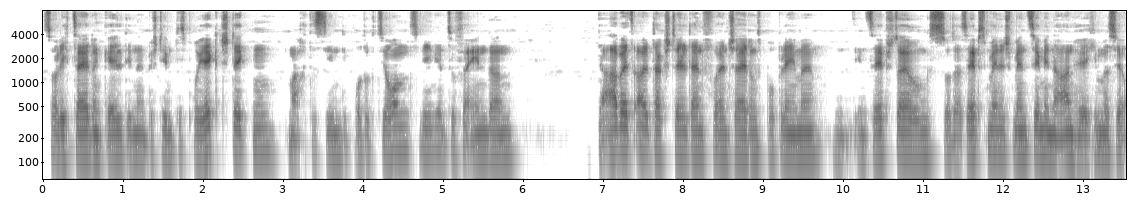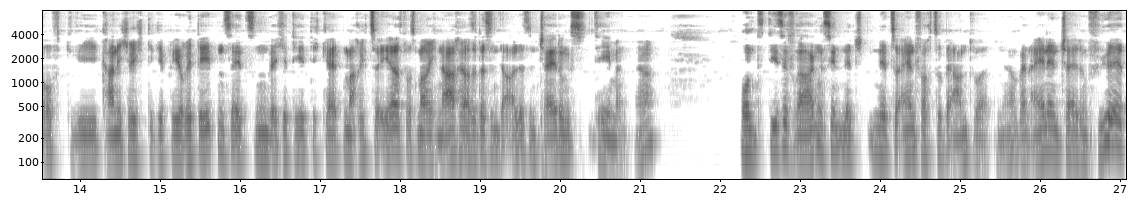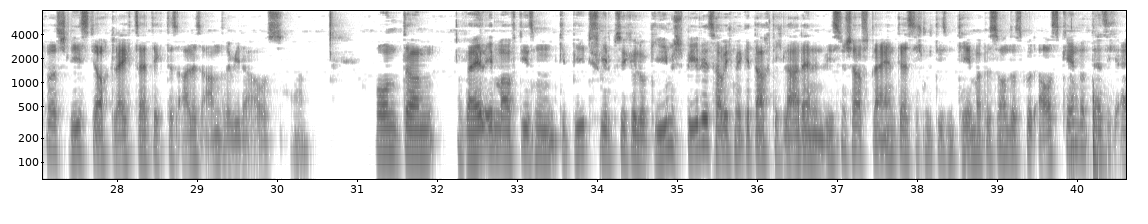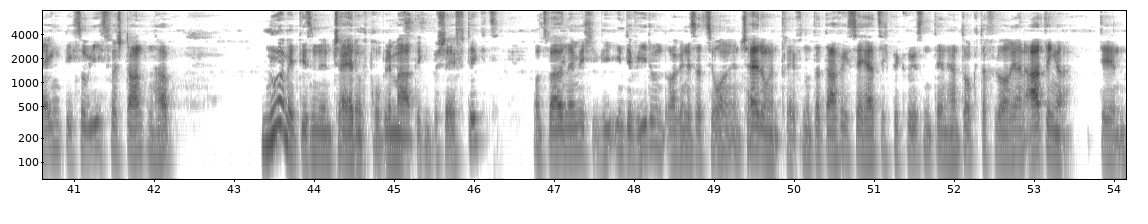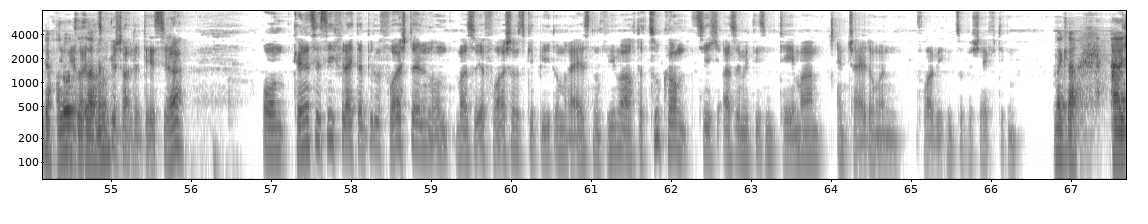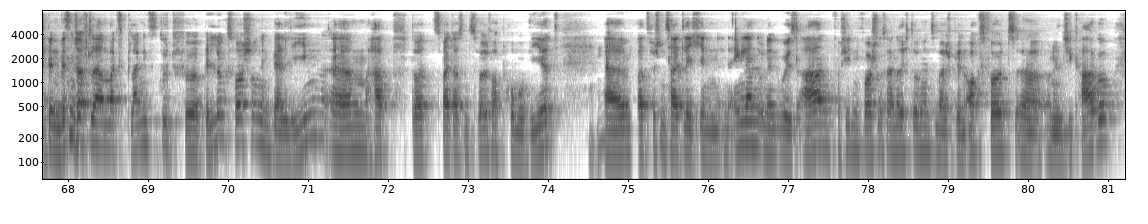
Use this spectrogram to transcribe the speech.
Soll ich Zeit und Geld in ein bestimmtes Projekt stecken? Macht es Sinn, die Produktionslinien zu verändern? Der Arbeitsalltag stellt einen vor Entscheidungsprobleme. In Selbststeuerungs- oder Selbstmanagement-Seminaren höre ich immer sehr oft, wie kann ich richtige Prioritäten setzen, welche Tätigkeiten mache ich zuerst, was mache ich nachher. Also das sind ja alles Entscheidungsthemen. Ja? Und diese Fragen sind nicht, nicht so einfach zu beantworten, ja? weil eine Entscheidung für etwas schließt ja auch gleichzeitig das alles andere wieder aus. Ja? Und ähm, weil eben auf diesem Gebiet viel Psychologie im Spiel ist, habe ich mir gedacht, ich lade einen Wissenschaftler ein, der sich mit diesem Thema besonders gut auskennt und der sich eigentlich, so wie ich es verstanden habe, nur mit diesen Entscheidungsproblematiken beschäftigt. Und zwar nämlich, wie Individuen und Organisationen Entscheidungen treffen. Und da darf ich sehr herzlich begrüßen den Herrn Dr. Florian Artinger, den, ja, hallo zusammen. zugeschaltet ist. Ja. Und können Sie sich vielleicht ein bisschen vorstellen und mal so Ihr Forschungsgebiet umreißen und wie man auch dazu kommt, sich also mit diesem Thema Entscheidungen vorwiegend zu beschäftigen? Na klar. Äh, ich bin Wissenschaftler am Max-Planck-Institut für Bildungsforschung in Berlin, ähm, habe dort 2012 auch promoviert, mhm. äh, war zwischenzeitlich in, in, England und in den USA in verschiedenen Forschungseinrichtungen, zum Beispiel in Oxford äh, und in Chicago.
